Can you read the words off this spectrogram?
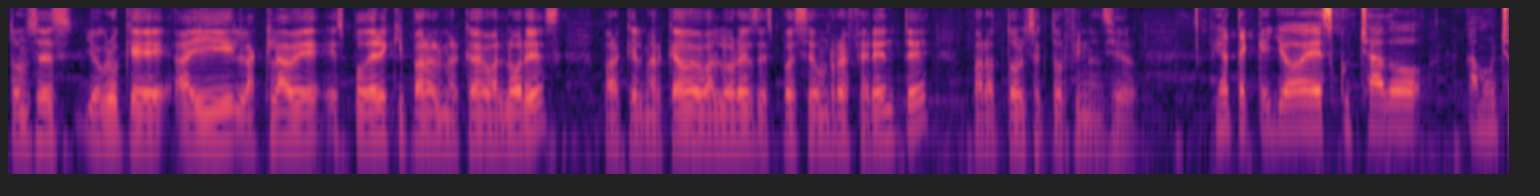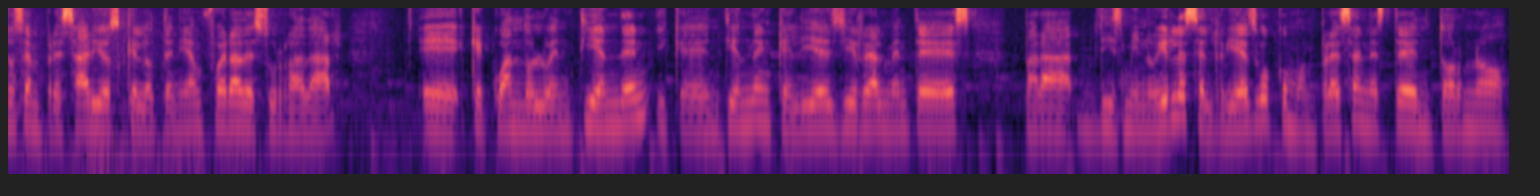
Entonces yo creo que ahí la clave es poder equipar al mercado de valores para que el mercado de valores después sea un referente para todo el sector financiero. Fíjate que yo he escuchado a muchos empresarios que lo tenían fuera de su radar, eh, que cuando lo entienden y que entienden que el ESG realmente es para disminuirles el riesgo como empresa en este entorno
